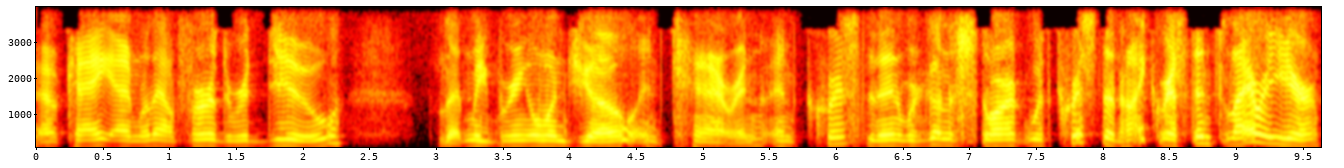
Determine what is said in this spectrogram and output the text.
Okay, and without further ado, let me bring on Joe and Karen and Kristen, and we're going to start with Kristen. Hi, Kristen. It's Larry here.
